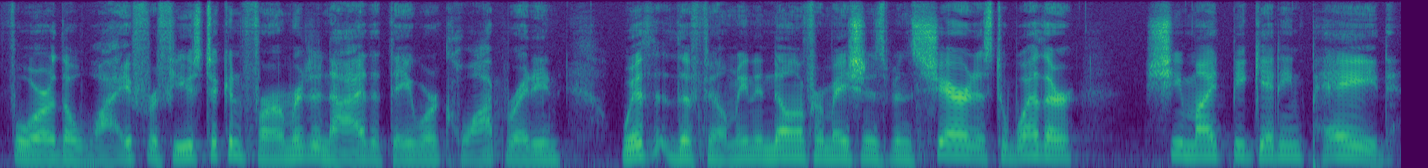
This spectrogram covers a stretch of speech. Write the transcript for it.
for the wife refused to confirm or deny that they were cooperating with the filming, and no information has been shared as to whether she might be getting paid.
